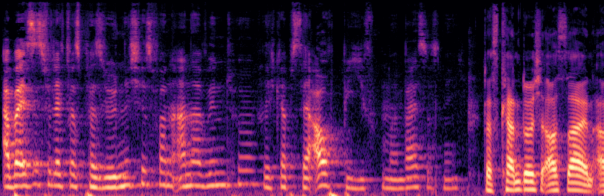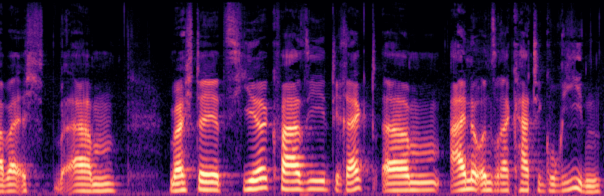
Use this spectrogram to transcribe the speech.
Aber ist es vielleicht was Persönliches von Anna Wintour? Vielleicht gab es ja auch Beef, man weiß es nicht. Das kann durchaus sein, aber ich ähm, möchte jetzt hier quasi direkt ähm, eine unserer Kategorien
